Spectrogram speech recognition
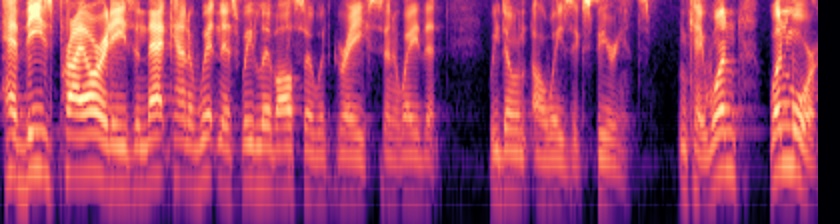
had these priorities and that kind of witness, we live also with grace in a way that we don't always experience. Okay, one, one more.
